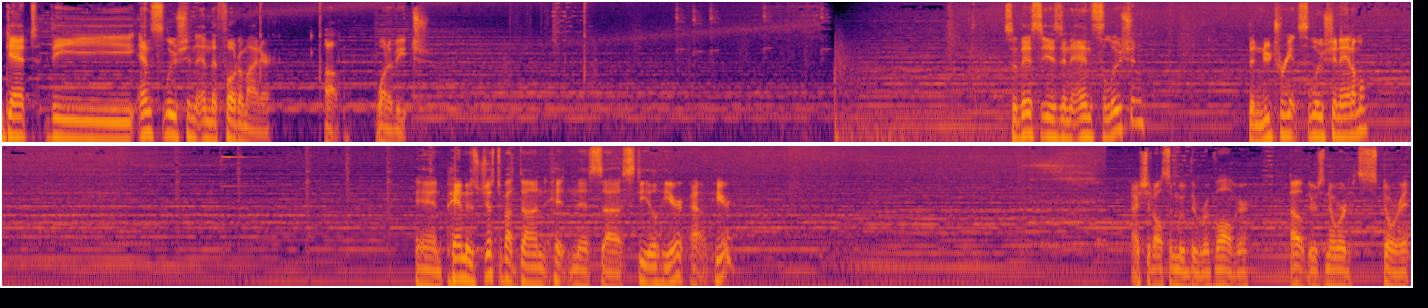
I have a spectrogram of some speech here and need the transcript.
get the end solution and the photo miner up, one of each. So this is an end solution the nutrient solution animal. And Panda's just about done hitting this uh, steel here, out here. I should also move the revolver. Oh, there's nowhere to store it.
